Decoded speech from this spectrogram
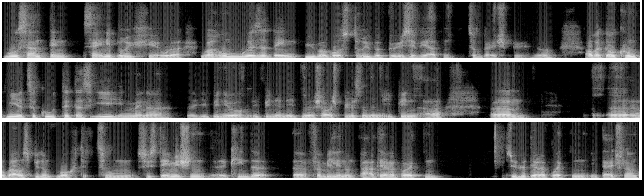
wo sind denn seine Brüche oder warum muss er denn über was drüber böse werden, zum Beispiel? Ja? Aber da kommt mir zugute, dass ich in meiner, ich bin ja, ich bin ja nicht nur Schauspieler, sondern ich bin auch ähm, äh, habe Ausbildung gemacht zum systemischen äh, Kinder-, äh, Familien- und Paartherapeuten, Psychotherapeuten in Deutschland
